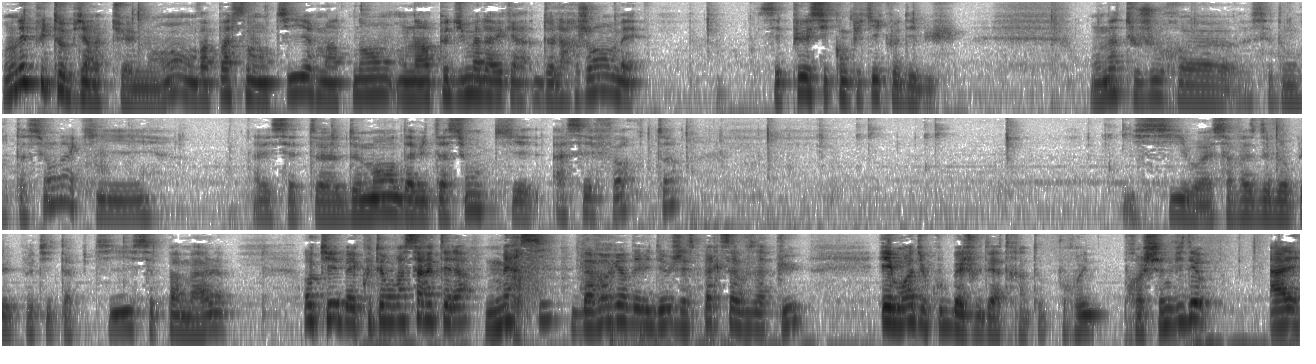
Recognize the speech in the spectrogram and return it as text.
on est plutôt bien actuellement. hein. On va pas se mentir. Maintenant, on a un peu du mal avec de l'argent, mais c'est plus aussi compliqué qu'au début. On a toujours euh, cette augmentation là qui, allez, cette euh, demande d'habitation qui est assez forte. Ici, ouais, ça va se développer petit à petit, c'est pas mal. Ok, bah écoutez, on va s'arrêter là. Merci d'avoir regardé la vidéo, j'espère que ça vous a plu. Et moi, du coup, bah, je vous dis à très bientôt pour une prochaine vidéo. Allez,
